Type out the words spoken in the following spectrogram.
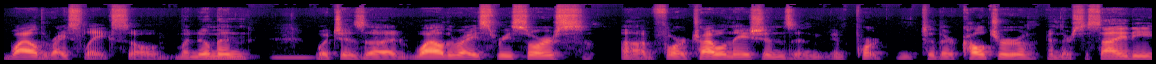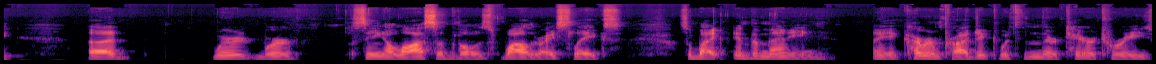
wild rice lakes. So Manoomin, mm-hmm. which is a wild rice resource uh, for tribal nations and important to their culture and their society, uh, we're, we're seeing a loss of those wild rice lakes. So by implementing a carbon project within their territory,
